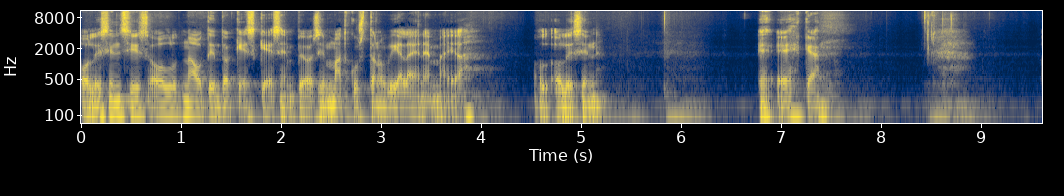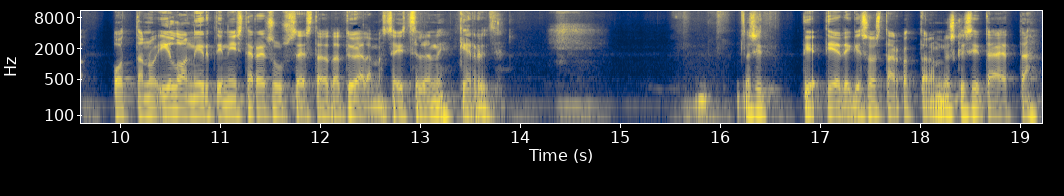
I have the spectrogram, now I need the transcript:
olisin siis ollut nautintokeskeisempi, olisin matkustanut vielä enemmän ja olisin eh- ehkä ottanut ilon irti niistä resursseista, joita työelämässä itselleni kerrytin. No sitten tietenkin se olisi tarkoittanut myöskin sitä, että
